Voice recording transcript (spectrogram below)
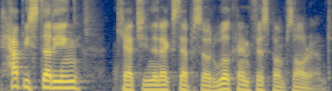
Happy studying. Catch you in the next episode. Will Crane fist bumps all around.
